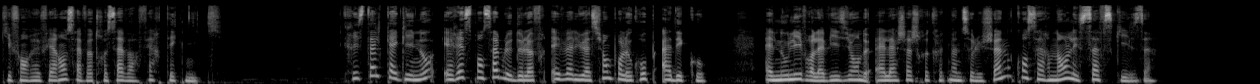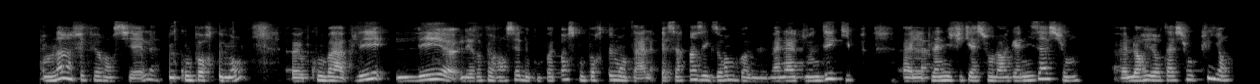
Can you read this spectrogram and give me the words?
qui font référence à votre savoir-faire technique. Christelle Caglino est responsable de l'offre évaluation pour le groupe ADECO. Elle nous livre la vision de LHH Recruitment Solutions concernant les soft skills on a un référentiel de comportement euh, qu'on va appeler les, euh, les, référentiels de compétences comportementales. Il y a certains exemples comme le management d'équipe, euh, la planification d'organisation, l'orientation client.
